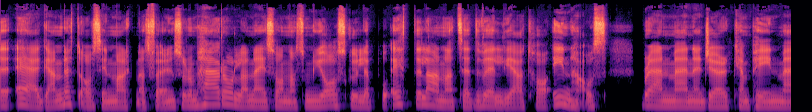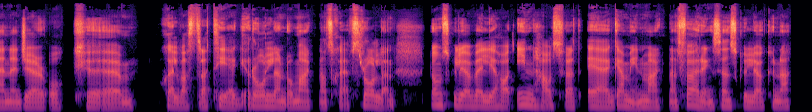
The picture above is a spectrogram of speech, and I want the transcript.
eh, ägandet av sin marknadsföring. Så de här rollerna är sådana som jag skulle på ett eller annat sätt välja att ha inhouse. Brand manager, campaign manager och eh, själva strategrollen, då, marknadschefsrollen. De skulle jag välja ha inhouse för att äga min marknadsföring. Sen skulle jag kunna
